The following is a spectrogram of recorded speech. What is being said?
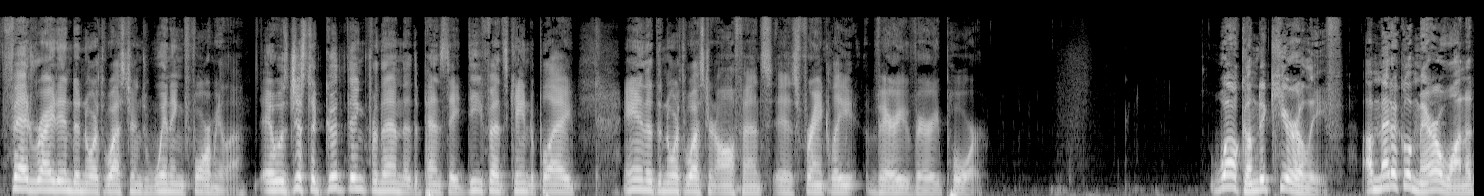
fed right into Northwestern's winning formula. It was just a good thing for them that the Penn State defense came to play and that the Northwestern offense is frankly very, very poor. Welcome to Curaleaf, a medical marijuana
